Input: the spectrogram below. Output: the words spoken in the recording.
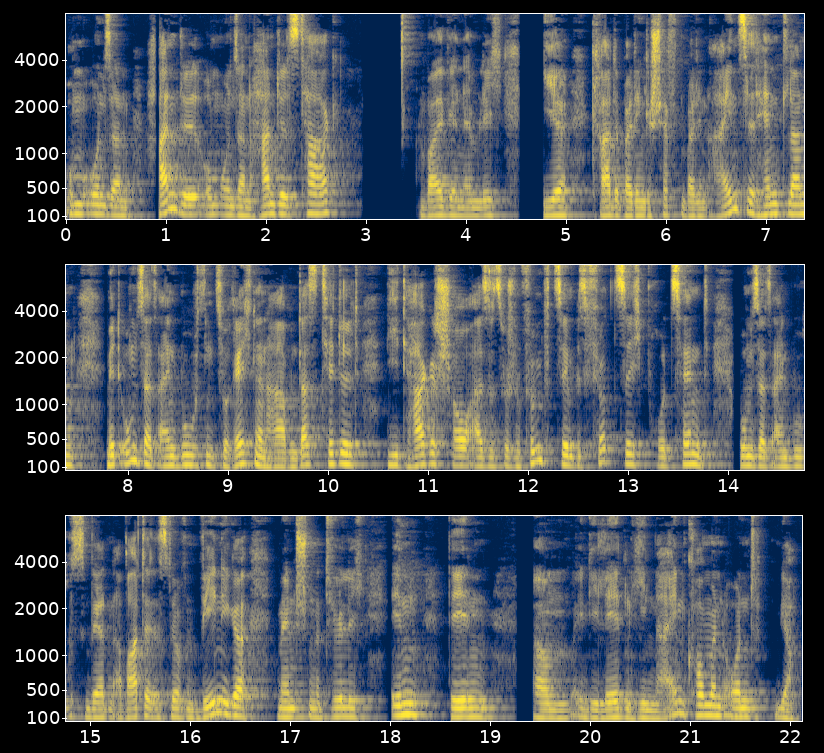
um unseren Handel, um unseren Handelstag weil wir nämlich hier gerade bei den Geschäften, bei den Einzelhändlern mit Umsatzeinbußen zu rechnen haben. Das titelt die Tagesschau, also zwischen 15 bis 40 Prozent Umsatzeinbußen werden erwartet. Es dürfen weniger Menschen natürlich in den in die Läden hineinkommen und ja,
